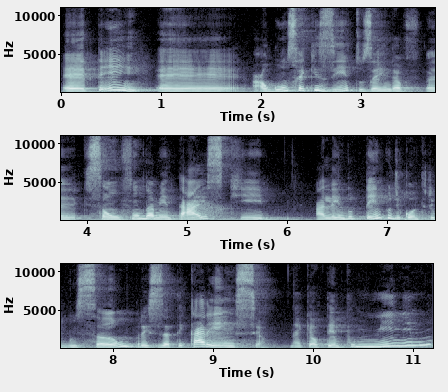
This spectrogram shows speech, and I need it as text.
É, tem é, alguns requisitos ainda é, que são fundamentais que, além do tempo de contribuição, precisa ter carência, né, que é o tempo mínimo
